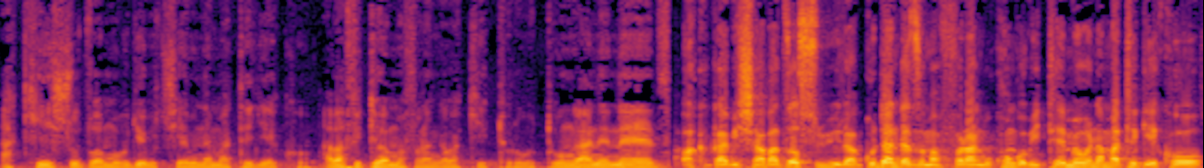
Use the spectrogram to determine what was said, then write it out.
akishuzwa mu buryo biciyewe n'amategeko abafitiwe amafaranga bakitura ubutungane neza akagabisha abazosubira kudandaza amafaranga uko ngo bitemewe n'amategeko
